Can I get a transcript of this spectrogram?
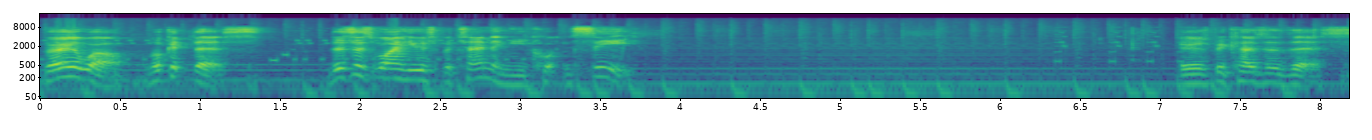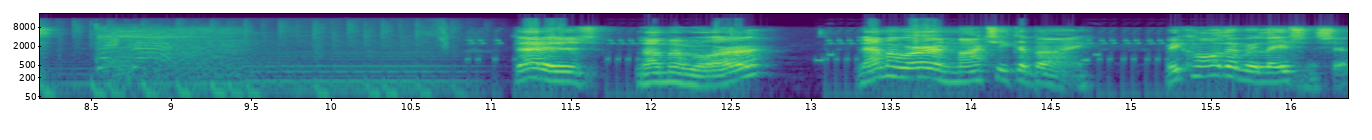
Very well, look at this. This is why he was pretending he couldn't see. It was because of this. That is, Lamiroir? Lamiroir and Machi Tobaye. Recall their relationship,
